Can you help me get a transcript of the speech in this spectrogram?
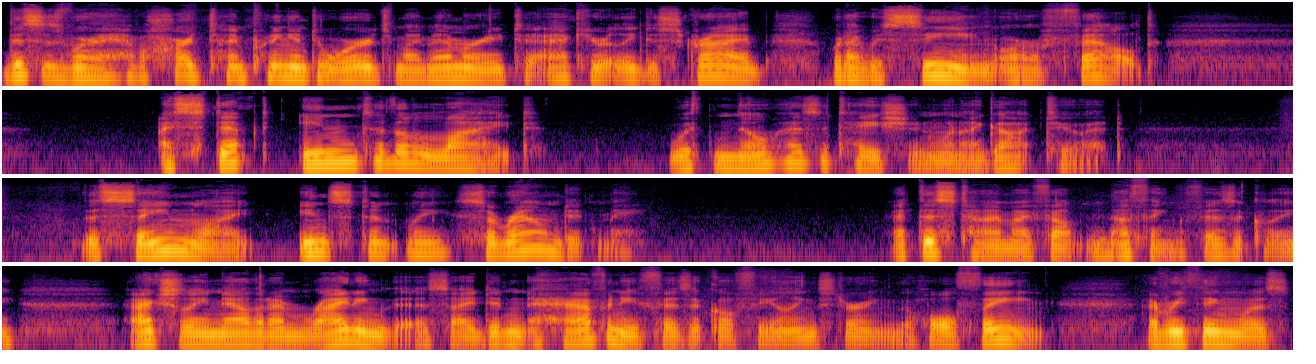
this is where I have a hard time putting into words my memory to accurately describe what I was seeing or felt. I stepped into the light with no hesitation when I got to it. The same light instantly surrounded me. At this time, I felt nothing physically. Actually, now that I'm writing this, I didn't have any physical feelings during the whole thing. Everything was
